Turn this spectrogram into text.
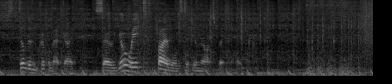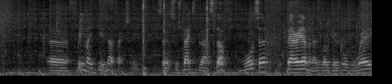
Still didn't cripple that guy. So, you're weak to fireballs, that you're not, but hey. Uh, three might be enough, actually. So, switch back to blast off. Water, barrier, might as well go all the way.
